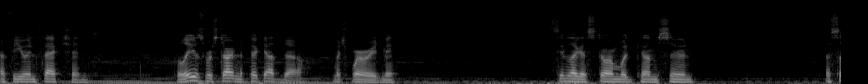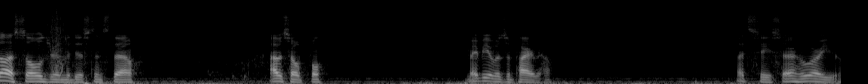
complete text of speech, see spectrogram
a few infections. The leaves were starting to pick up though, which worried me. It seemed like a storm would come soon. I saw a soldier in the distance though. I was hopeful. Maybe it was a pyro. Let's see, sir. Who are you?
